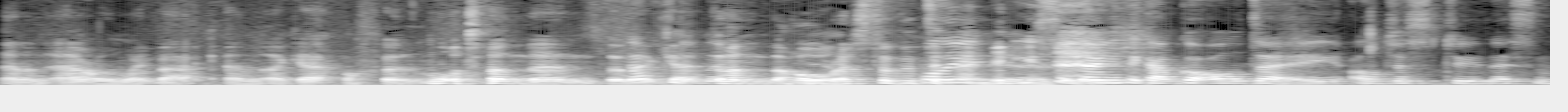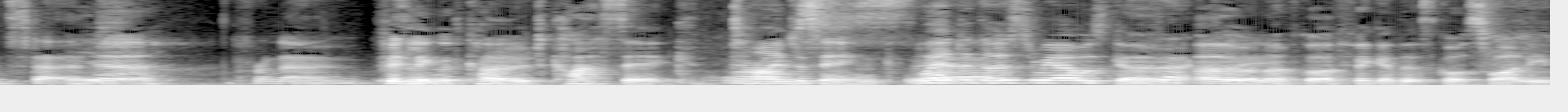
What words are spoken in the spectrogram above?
and an hour on the way back, and I get often more done then than I get done the whole Yeah. rest of the Well, day. you, Yeah. you sit there and you think I've got all day. I'll just do this instead. Yeah, For now. fiddling with code, classic, Well, time just- sink. Where yeah. did those three hours go? Exactly. Oh, and I've got a figure that's got slightly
